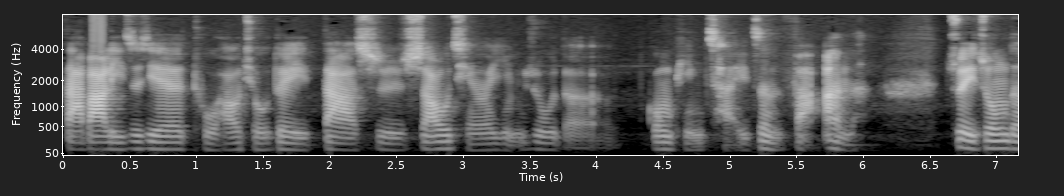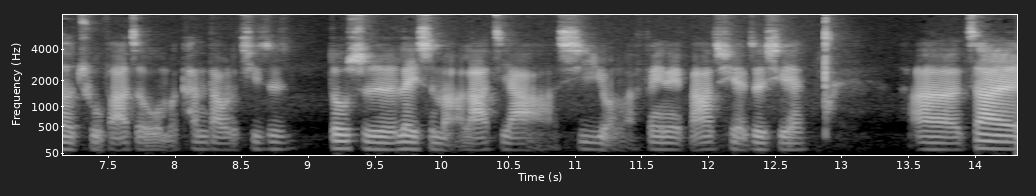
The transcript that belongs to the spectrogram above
大巴黎这些土豪球队大肆烧钱而引入的公平财政法案啊。最终的处罚者，我们看到的其实都是类似马拉加、西勇啊、费内巴切这些，呃，在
